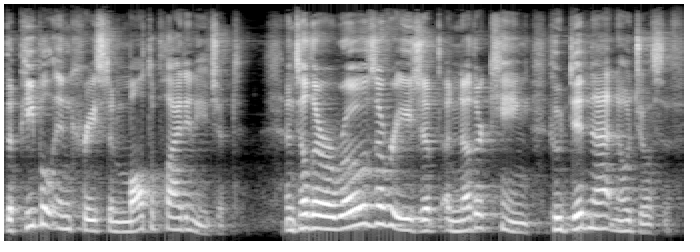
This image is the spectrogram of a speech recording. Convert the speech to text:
the people increased and multiplied in Egypt, until there arose over Egypt another king who did not know Joseph.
